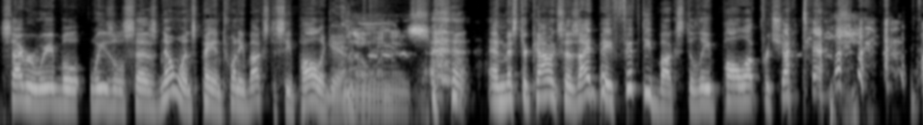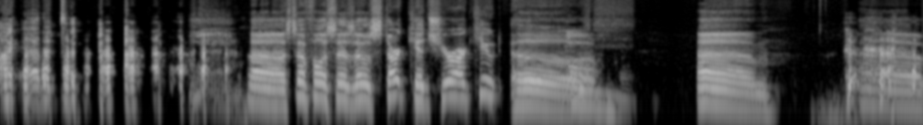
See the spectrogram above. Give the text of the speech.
Cyber Weeble, Weasel says no one's paying twenty bucks to see Paul again, No one is. and Mr. Comic says I'd pay fifty bucks to leave Paul up for shutdown. I had it. uh, says those Stark kids sure are cute. Oh. Um, uh,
